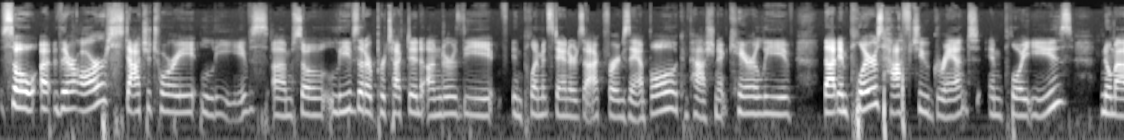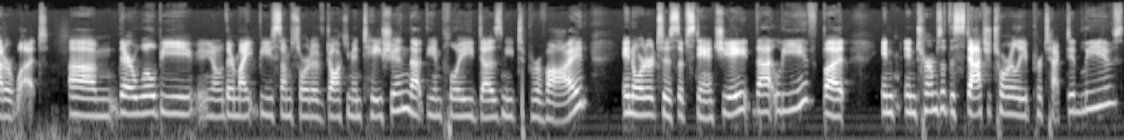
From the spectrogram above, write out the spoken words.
So uh, there are statutory leaves. Um, so leaves that are protected under the Employment Standards Act, for example, compassionate care leave, that employers have to grant employees no matter what. Um, there will be, you know, there might be some sort of documentation that the employee does need to provide in order to substantiate that leave. But in, in terms of the statutorily protected leaves,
